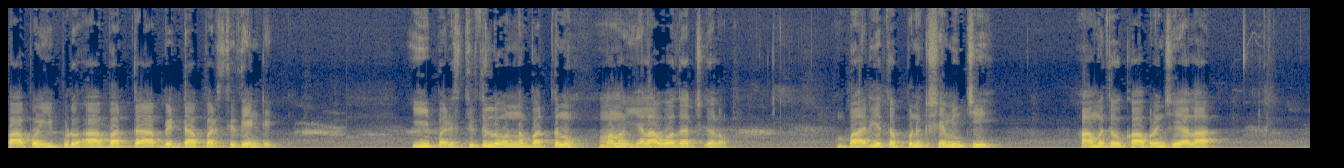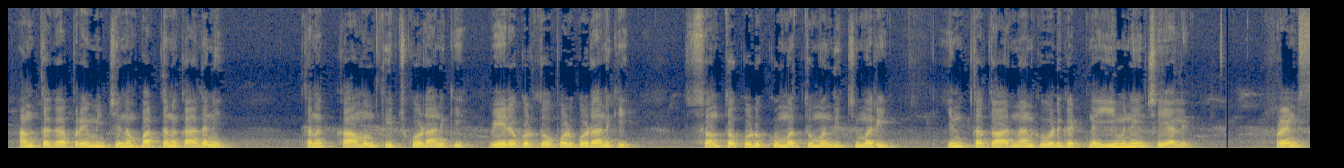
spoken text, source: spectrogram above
పాపం ఇప్పుడు ఆ భర్త బిడ్డ పరిస్థితి ఏంటి? ఈ పరిస్థితిలో ఉన్న భర్తను మనం ఎలా ఓదార్చగలం? భార్య తప్పును క్షమించి ఆమెతో కాపురం చేయాలా? అంతగా ప్రేమించిన భర్తను కాదని తన కామం తీర్చుకోవడానికి వేరొకరితో పడుకోవడానికి సొంత కొడుకు మత్తు మందిచ్చి మరి ఇంత దారుణానికి ఒడిగట్టిన ఈమెనేం చేయాలి? ఫ్రెండ్స్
